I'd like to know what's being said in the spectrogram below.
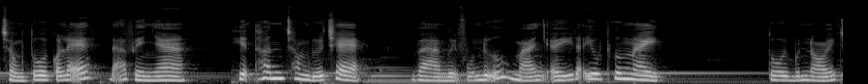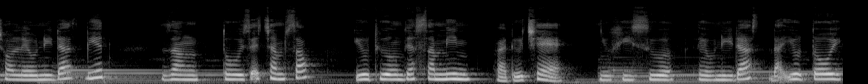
chồng tôi có lẽ đã về nhà, hiện thân trong đứa trẻ và người phụ nữ mà anh ấy đã yêu thương này. Tôi muốn nói cho Leonidas biết rằng tôi sẽ chăm sóc, yêu thương Yasamin và đứa trẻ như khi xưa Leonidas đã yêu tôi.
